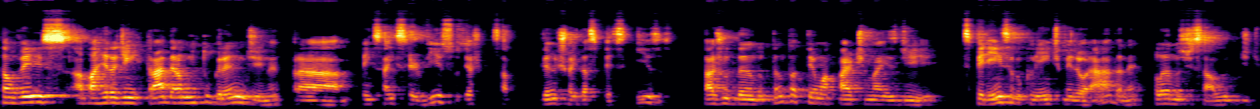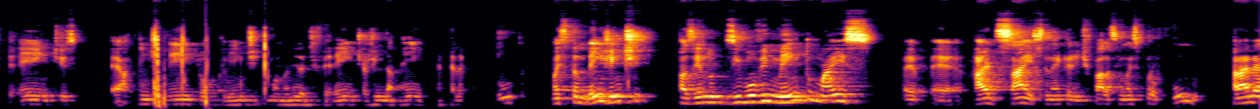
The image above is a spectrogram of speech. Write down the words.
talvez a barreira de entrada era muito grande né, para pensar em serviços, e acho que essa gancho aí das pesquisas está ajudando tanto a ter uma parte mais de experiência do cliente melhorada, né, planos de saúde diferentes, é, atendimento ao cliente de uma maneira diferente, agendamento, né, teleconsulta, mas também gente fazendo desenvolvimento mais é, é, hard science, né, que a gente fala assim, mais profundo, para área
